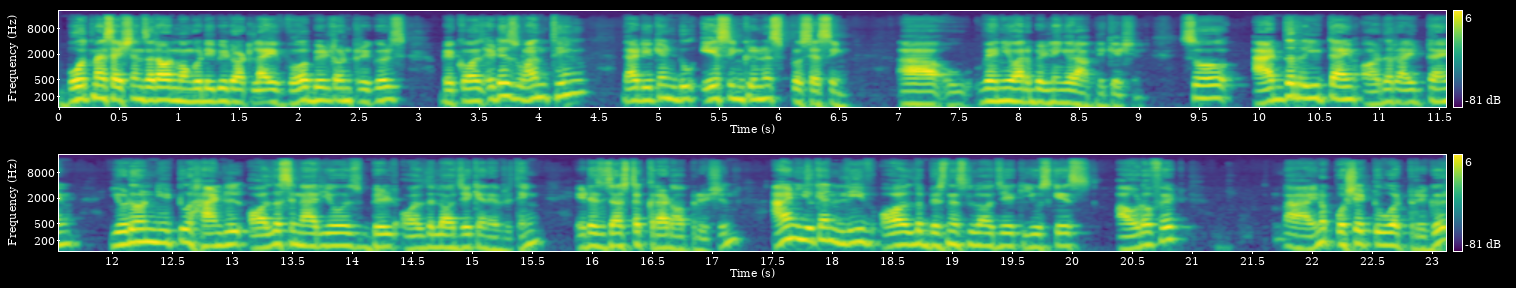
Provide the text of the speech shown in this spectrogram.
both my sessions around MongoDB.live were built on triggers because it is one thing that you can do asynchronous processing uh, when you are building your application. So at the read time or the write time, you don't need to handle all the scenarios, build all the logic and everything. It is just a CRUD operation. And you can leave all the business logic use case out of it uh, you know push it to a trigger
